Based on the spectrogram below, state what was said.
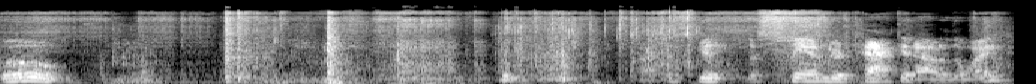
Boom. let's get the standard packet out of the way.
